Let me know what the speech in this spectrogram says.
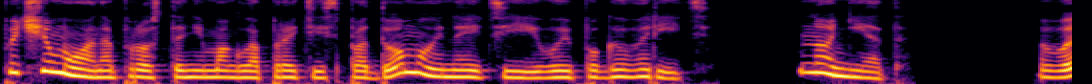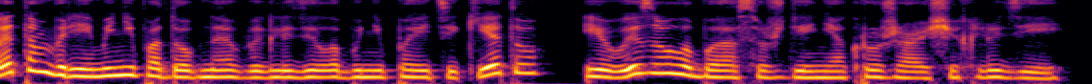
Почему она просто не могла пройтись по дому и найти его и поговорить? Но нет. В этом времени подобное выглядело бы не по этикету и вызвало бы осуждение окружающих людей.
